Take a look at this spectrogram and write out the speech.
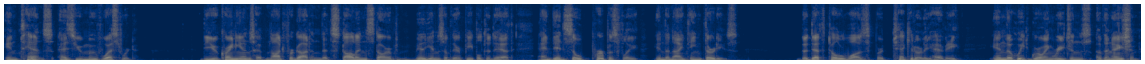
intense as you move westward. The Ukrainians have not forgotten that Stalin starved millions of their people to death and did so purposefully in the 1930s the death toll was particularly heavy in the wheat growing regions of the nation.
